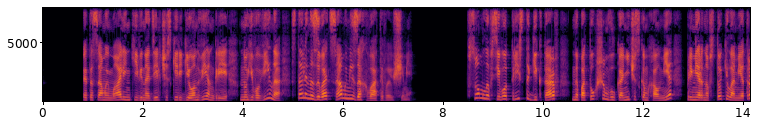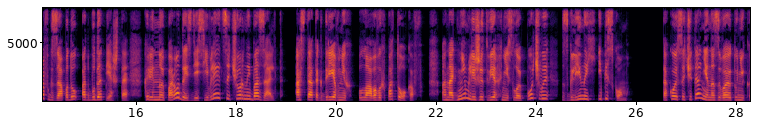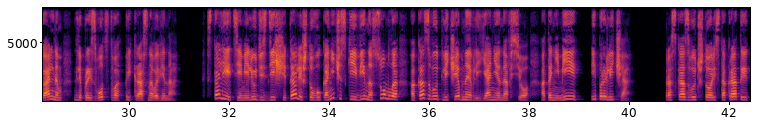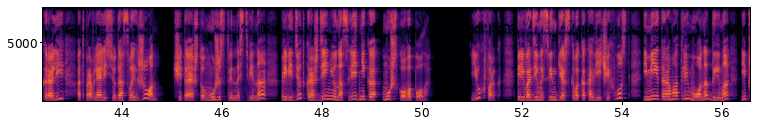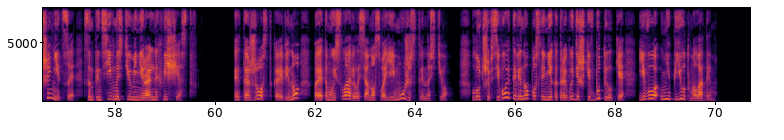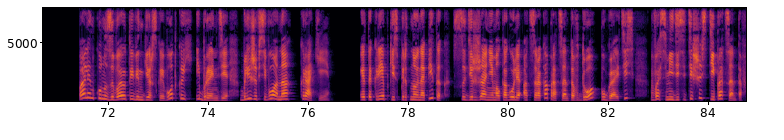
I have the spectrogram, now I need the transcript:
Это самый маленький винодельческий регион Венгрии, но его вина стали называть самыми захватывающими. В Сомло всего 300 гектаров на потухшем вулканическом холме примерно в 100 километров к западу от Будапешта. Коренной породой здесь является черный базальт, остаток древних лавовых потоков, а над ним лежит верхний слой почвы с глиной и песком. Такое сочетание называют уникальным для производства прекрасного вина. Столетиями люди здесь считали, что вулканические вина Сомла оказывают лечебное влияние на все, от анемии и паралича. Рассказывают, что аристократы и короли отправляли сюда своих жен, считая, что мужественность вина приведет к рождению наследника мужского пола. Юхфарк, переводимый с венгерского как овечий хвост, имеет аромат лимона, дыма и пшеницы с интенсивностью минеральных веществ. Это жесткое вино, поэтому и славилось оно своей мужественностью. Лучше всего это вино после некоторой выдержки в бутылке. Его не пьют молодым. Паленку называют и венгерской водкой, и бренди. Ближе всего она к ракии. Это крепкий спиртной напиток с содержанием алкоголя от 40% до, пугайтесь, 86%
